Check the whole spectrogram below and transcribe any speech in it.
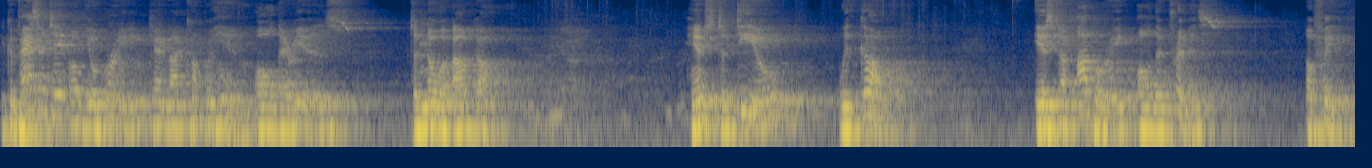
The capacity of your brain cannot comprehend all there is to know about God. Hence, to deal with God is to operate on the premise of faith.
